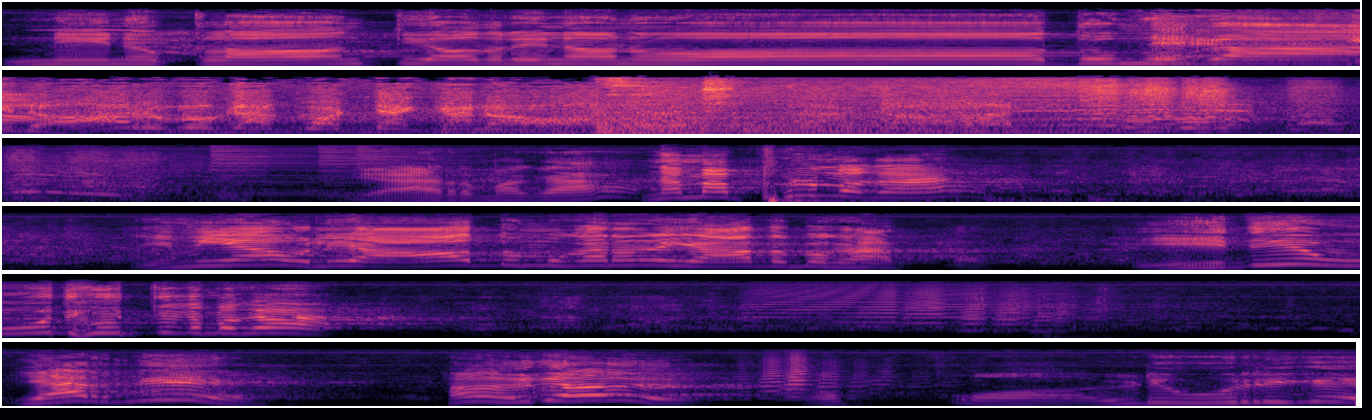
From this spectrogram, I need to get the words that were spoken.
ನೀನು ಕ್ಲಾಂತಿ ಆದ್ರೆ ನಾನು ಆದು ಮುಗ. ಯಾರ ಮಗ? ನಮ್ಮ ಅಪ್ಪನ ಮಗ. ಇನ್ಯಾವಲಿ ಯಾವಲಿ ಆದು ಮಗನ ಯಾದ ಮಗ ಅತ್ತ ಇದೀ ಊದಿ ಹುತ್ತಿದ ಮಗ. ಯಾರ್ ನೀ? ಹೌದು ಅಪ್ಪ ಇಡೀ ಊರಿಗೆ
